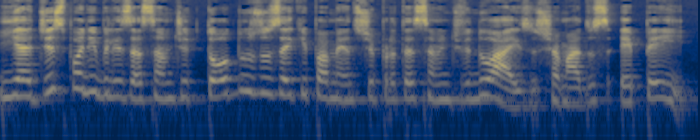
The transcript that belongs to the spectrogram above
e a disponibilização de todos os equipamentos de proteção individuais, os chamados EPI.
